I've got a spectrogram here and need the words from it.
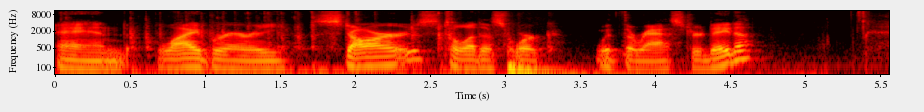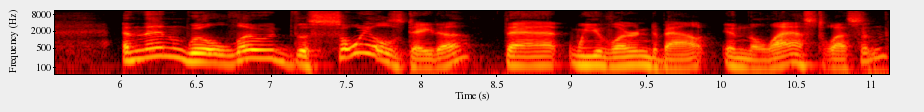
and library stars to let us work with the raster data. And then we'll load the soils data that we learned about in the last lesson.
